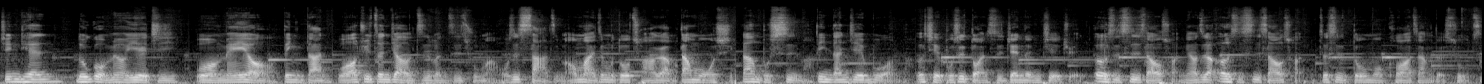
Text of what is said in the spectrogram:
今天如果没有业绩，我没有订单，我要去增加我资本支出吗？我是傻子吗？我买这么多船干嘛？当模型？当然不是嘛，订单接不完嘛，而且不是短时间能解决。二十四艘船，你要知道二十四艘船，这是多么夸张的数字，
